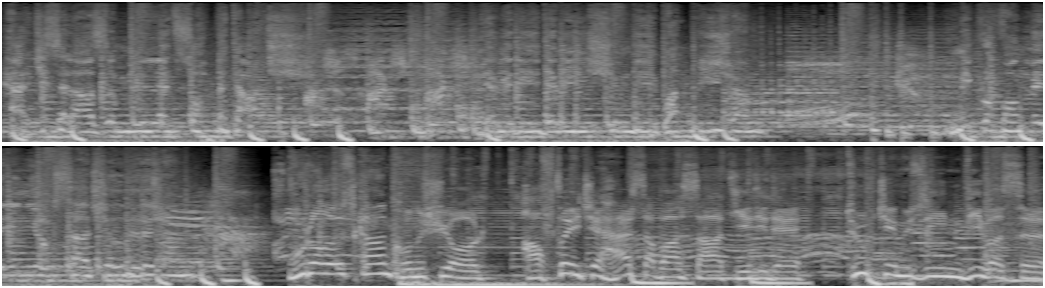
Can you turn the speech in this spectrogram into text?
Herkese lazım millet sohbete aç. Demedi demin şimdi patlayacağım. Mikrofon verin yoksa çıldıracağım. Vural Özkan konuşuyor. Hafta içi her sabah saat 7'de Türkçe müziğin vivası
